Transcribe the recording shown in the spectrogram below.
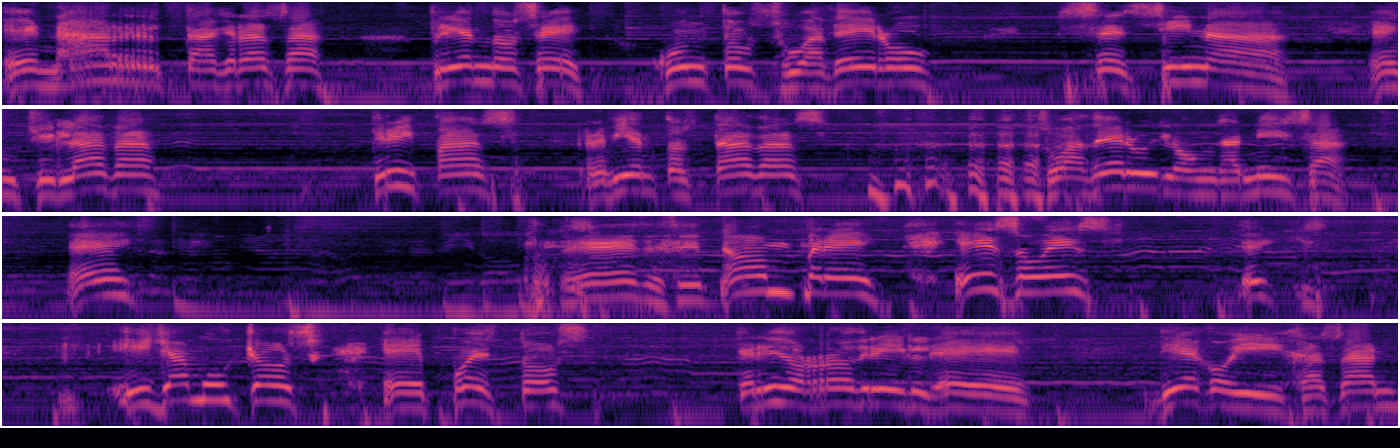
en harta grasa, friéndose junto suadero, cecina enchilada, tripas recién tostadas, suadero y longaniza. ¿Eh? No, hombre, eso es. Eh, y ya muchos eh, puestos, querido Rodri, eh, Diego y Hassan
